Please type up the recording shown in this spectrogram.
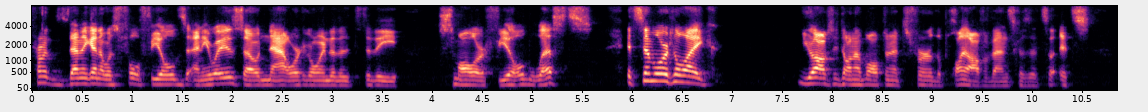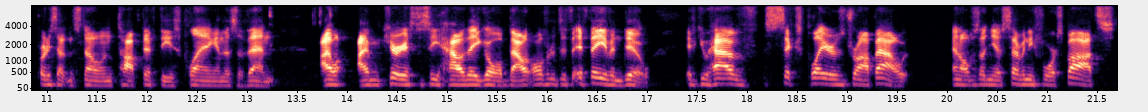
from then again it was full fields anyways so now we're going to the to the smaller field lists it's similar to like you obviously don't have alternates for the playoff events because it's it's pretty set in stone top 50s playing in this event I, i'm curious to see how they go about alternates if, if they even do if you have six players drop out and all of a sudden you have 74 spots,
